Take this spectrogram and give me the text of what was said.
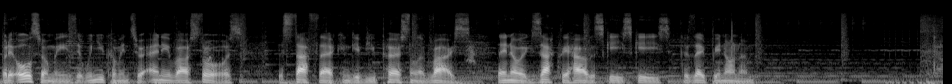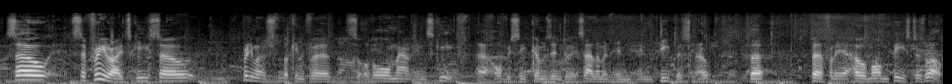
but it also means that when you come into any of our stores, The staff there can give you personal advice. They know exactly how the ski skis because they've been on them. So it's a free ride ski, so pretty much looking for sort of all mountain skiing. Uh, obviously comes into its element in, in deeper snow, but perfectly at home on piste as well.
